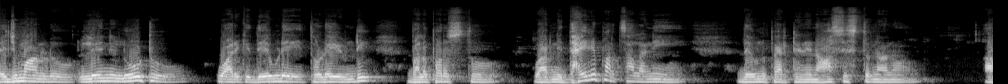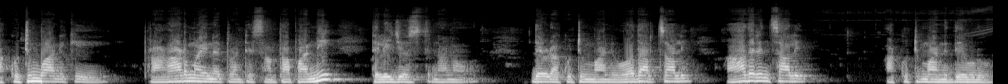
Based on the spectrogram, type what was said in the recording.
యజమానుడు లేని లోటు వారికి దేవుడే తోడై ఉండి బలపరుస్తూ వారిని ధైర్యపరచాలని దేవుని పేరట నేను ఆశిస్తున్నాను. ఆ కుటుంబానికి ప్రగాఢమైనటువంటి సంతాపాన్ని తెలియజేస్తున్నాను. దేవుడు ఆ కుటుంబాన్ని ఓదార్చాలి ఆదరించాలి. ఆ కుటుంబాన్ని దేవుడు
